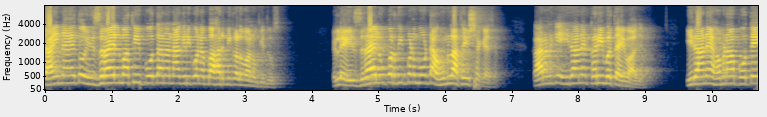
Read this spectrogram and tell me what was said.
ચાઇનાએ તો ઇઝરાયલમાંથી પોતાના નાગરિકોને બહાર નીકળવાનું કીધું છે. એટલે ઇઝરાયલ ઉપરથી પણ મોટા હુમલા થઈ શકે છે. કારણ કે ઈરાને કરી બતાવ્યા છે ઈરાને હમણાં પોતે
